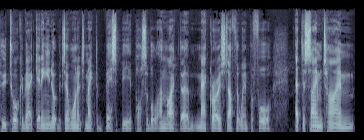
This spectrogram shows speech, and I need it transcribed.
who talk about getting into it because they wanted to make the best beer possible, unlike the macro stuff that went before. At the same time,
